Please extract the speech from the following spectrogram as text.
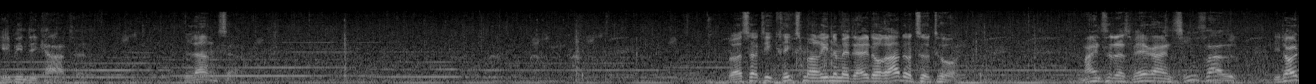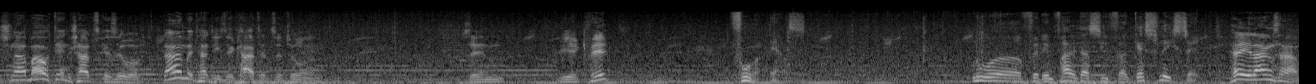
Gib ihm die Karte. langsam. Was hat die Kriegsmarine mit Eldorado zu tun? Meinst du, das wäre ein Zufall? Die Deutschen haben auch den Schatz gesucht. Damit hat diese Karte zu tun. Sind wir quitt? Vorerst. Nur für den Fall, dass Sie vergesslich sind. Hey, langsam.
